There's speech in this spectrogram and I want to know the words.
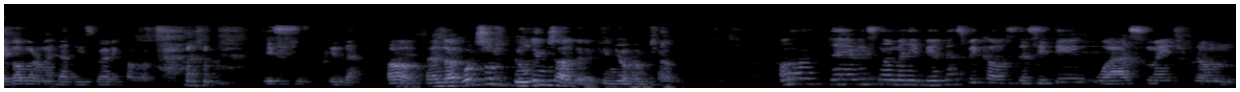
the government that is very corrupt. is is that. Ah, and uh, what sort of buildings are there in your hometown? Oh, there is not many buildings because the city was made from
